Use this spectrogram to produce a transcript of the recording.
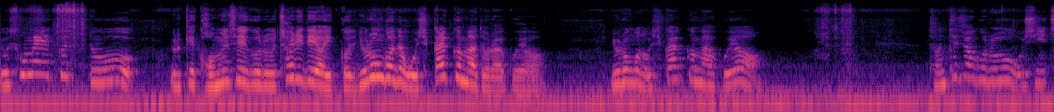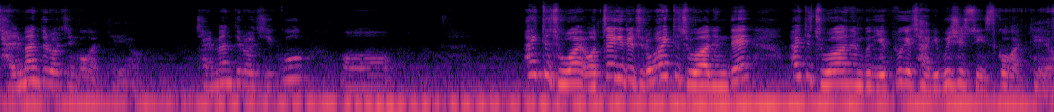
요 소매 끝도 이렇게 검은색으로 처리되어 있거든요. 요런 거는 옷이 깔끔하더라고요. 요런 건 옷이 깔끔하고요. 전체적으로 옷이 잘 만들어진 것 같아요. 잘 만들어지고 어, 화이트 좋아요. 어짜기를 주로 화이트 좋아하는데 화이트 좋아하는 분 예쁘게 잘 입으실 수 있을 것 같아요.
